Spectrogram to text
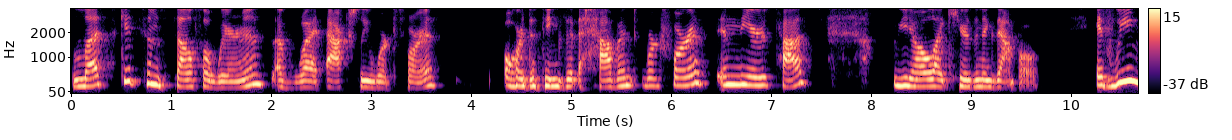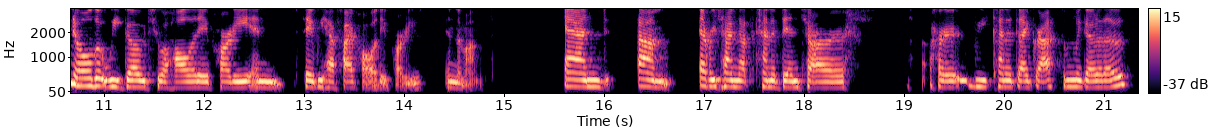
Let's get some self awareness of what actually works for us or the things that haven't worked for us in the years past. You know, like here's an example. If we know that we go to a holiday party and say we have five holiday parties in the month, and um, every time that's kind of been to our, our, we kind of digress when we go to those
